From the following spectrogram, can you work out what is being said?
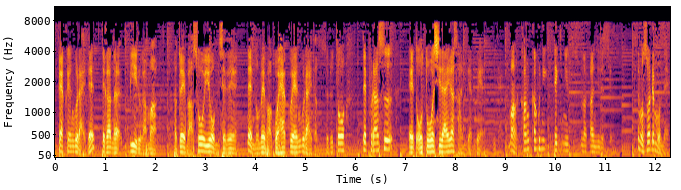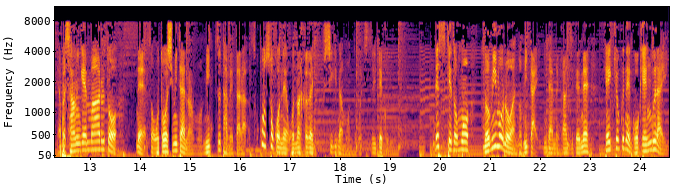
800円ぐらいで、ってか、ビールがまあ、例えばそういうお店で、ね、飲めば500円ぐらいだとすると、で、プラス、えっ、ー、と、お通し代が300円みたいな。まあ、感覚的に言うとそんな感じですよ。でもそれもね、やっぱり3軒回ると、ね、そのお通しみたいなのも3つ食べたら、そこそこね、お腹が不思議なもんで落ち着いてくる。ですけども、飲み物は飲みたい、みたいな感じでね、結局ね、5軒ぐらい行っ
